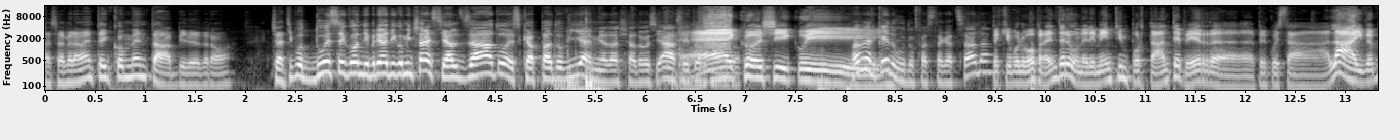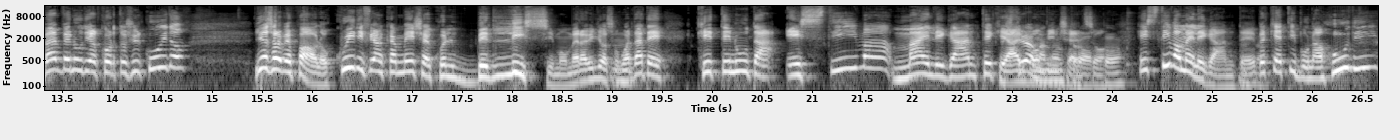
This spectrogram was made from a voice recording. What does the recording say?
Cioè, sei veramente incommentabile, però. Cioè, tipo due secondi prima di cominciare si è alzato, è scappato via e mi ha lasciato così. Ah, sei tornato. Eccoci qui. Ma perché hai dovuto fare sta cazzata? Perché volevo prendere un elemento importante per, eh, per questa live. Benvenuti al cortocircuito. Io sono Pierpaolo, qui di fianco a me c'è quel bellissimo, meraviglioso, Mm. guardate che tenuta estiva ma elegante che ha il Estiva, buon Vincenzo. Estiva ma elegante, Esatto. perché è tipo una hoodie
